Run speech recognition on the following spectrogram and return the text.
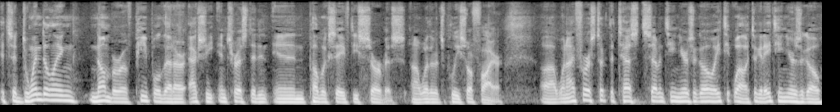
it's a dwindling number of people that are actually interested in, in public safety service, uh, whether it's police or fire. Uh, when I first took the test 17 years ago, 18, well, I took it 18 years ago,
